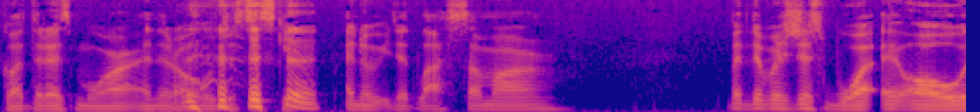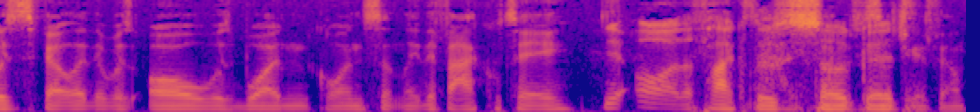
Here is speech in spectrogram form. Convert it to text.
God, there is more, and they're all just escape. I know what you did last summer, but there was just what it always felt like there was always one constantly. The Faculty, yeah. Oh, the faculty was Ah, so it's such good. a good film.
